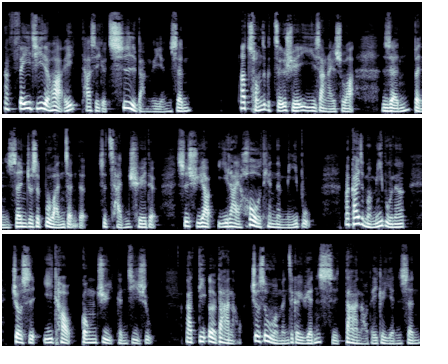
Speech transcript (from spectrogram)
那飞机的话，诶，它是一个翅膀的延伸。那从这个哲学意义上来说啊，人本身就是不完整的，是残缺的，是需要依赖后天的弥补。那该怎么弥补呢？就是依靠工具跟技术。那第二大脑就是我们这个原始大脑的一个延伸。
